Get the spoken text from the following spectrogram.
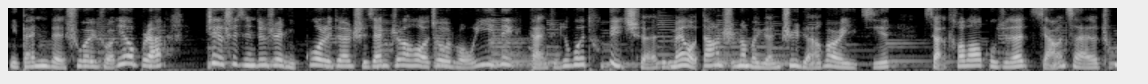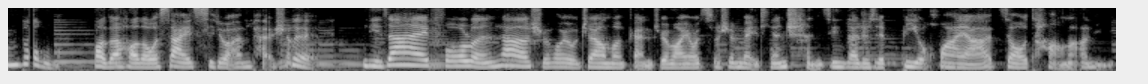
你赶紧得说一说，要不然这个事情就是你过了一段时间之后，就容易那个感觉就会退却，就没有当时那么原汁原味，以及想滔滔不绝的讲起来的冲动了。好的，好的，我下一期就安排上。对。你在佛罗伦萨的时候有这样的感觉吗？尤其是每天沉浸在这些壁画呀、教堂啊里面，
